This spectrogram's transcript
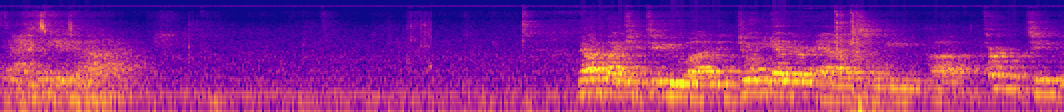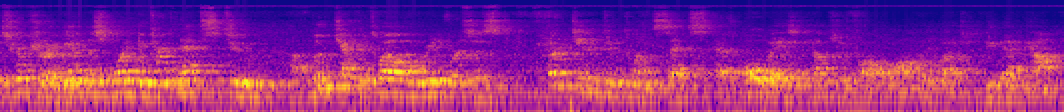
Thanks be to God. Now I invite you to uh, join together as we uh, turn to the scripture again this morning. We turn next to uh, Luke chapter 12 and read verses 13 to 26. As always, it helps you to follow along. We'd like to do that now.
